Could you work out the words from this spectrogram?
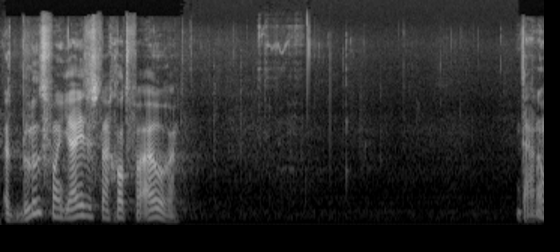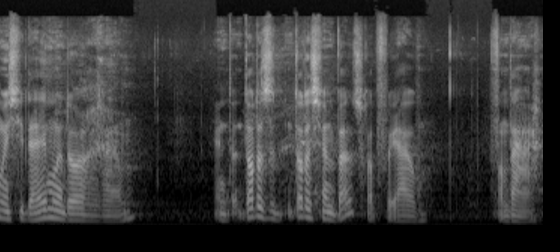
Het bloed van Jezus staat God voor ogen. Daarom is hij de hemel doorgegaan. En dat is, dat is zijn boodschap voor jou vandaag.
